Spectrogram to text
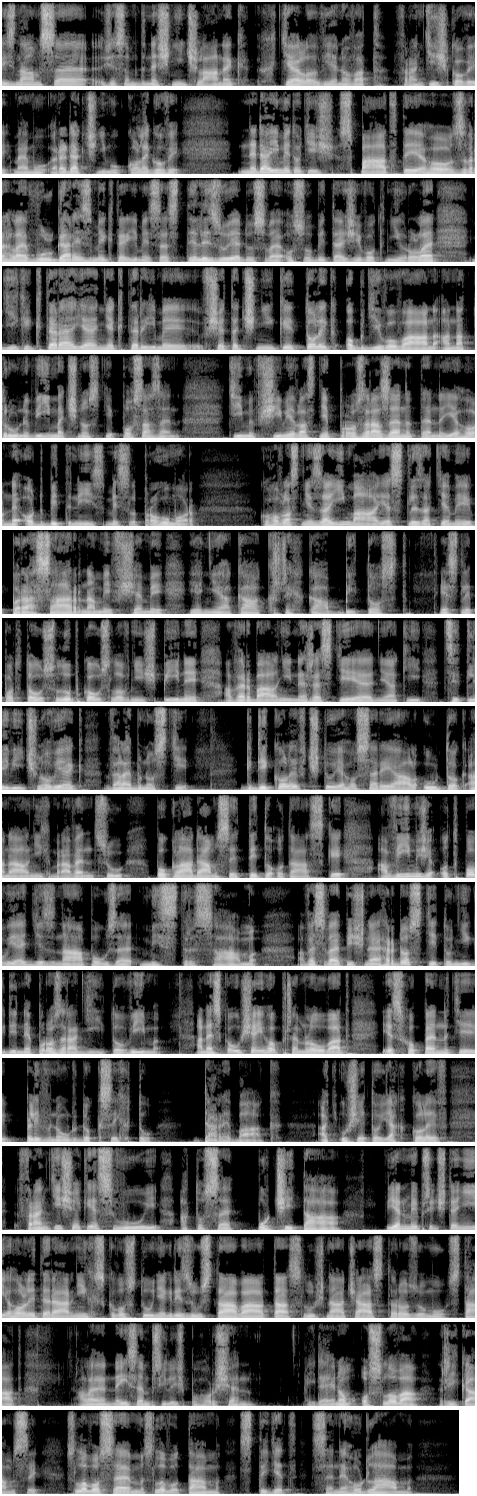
Přiznám se, že jsem dnešní článek chtěl věnovat Františkovi, mému redakčnímu kolegovi. Nedají mi totiž spát ty jeho zvrhlé vulgarizmy, kterými se stylizuje do své osobité životní role, díky které je některými všetečníky tolik obdivován a na trůn výjimečnosti posazen. Tím vším je vlastně prozrazen ten jeho neodbitný smysl pro humor. Koho vlastně zajímá, jestli za těmi prasárnami všemi je nějaká křehká bytost? Jestli pod tou slupkou slovní špíny a verbální neřesti je nějaký citlivý člověk velebnosti. Kdykoliv čtu jeho seriál Útok análních mravenců, pokládám si tyto otázky a vím, že odpověď zná pouze mistr sám. A ve své pišné hrdosti to nikdy neprozradí, to vím. A neskoušej ho přemlouvat, je schopen ti plivnout do ksichtu. Darebák. Ať už je to jakkoliv, František je svůj a to se počítá. Jen mi při čtení jeho literárních skvostů někdy zůstává ta slušná část rozumu stát, ale nejsem příliš pohoršen. Jde jenom o slova, říkám si. Slovo sem, slovo tam, stydět se nehodlám.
